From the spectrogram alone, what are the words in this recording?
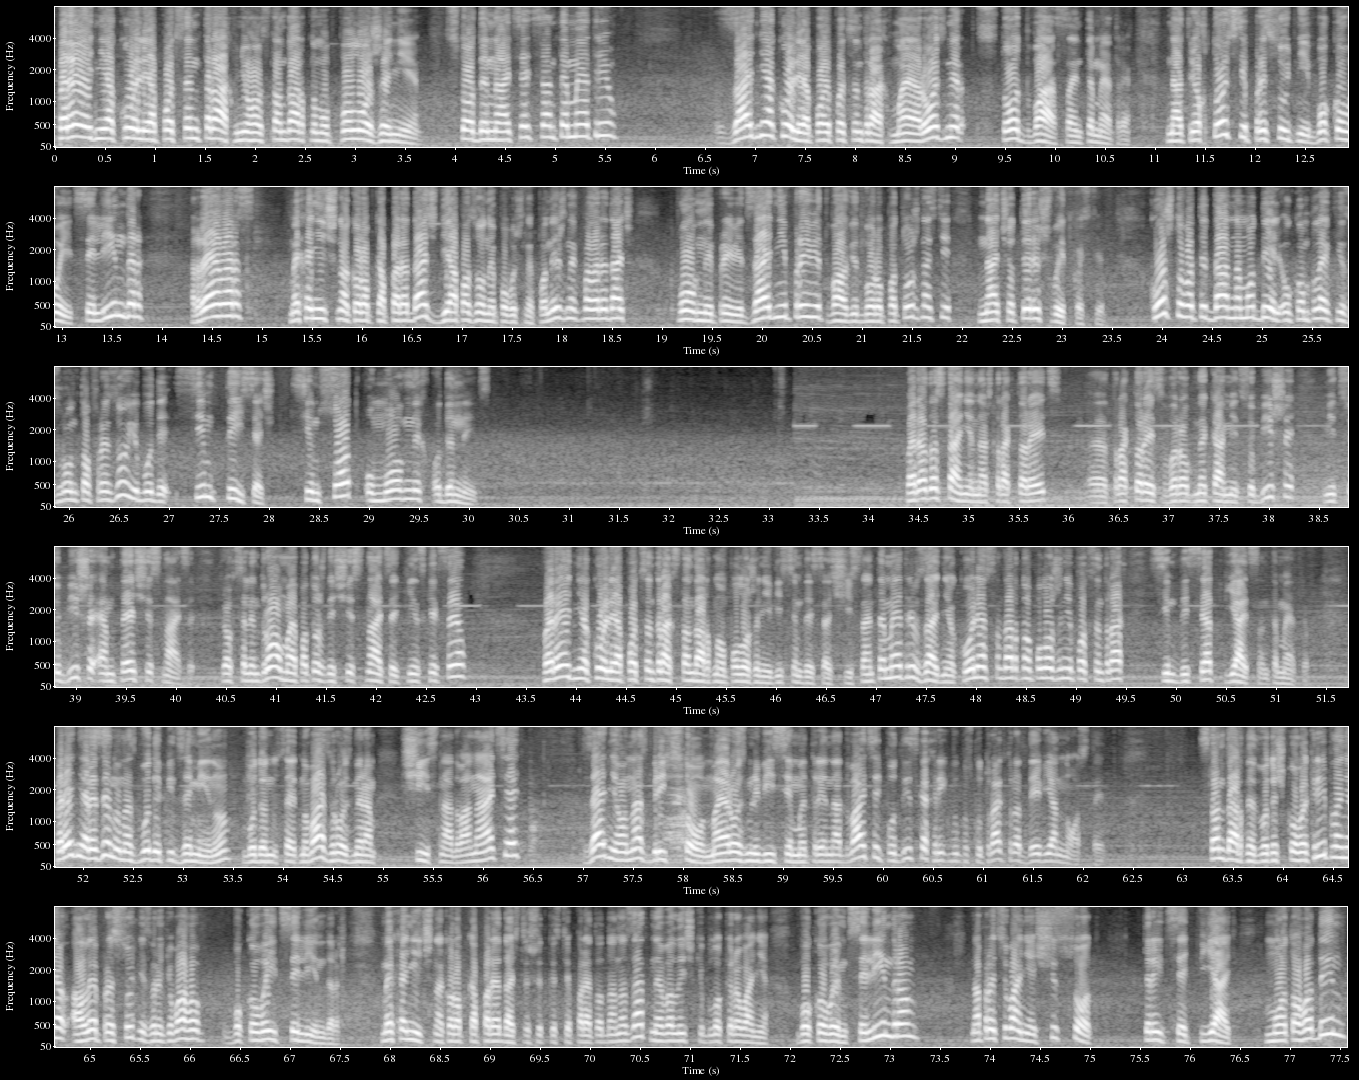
Передня колія по центрах в нього в стандартному положенні 111 см. Задня колія по, по центрах має розмір 102 см. На трьохточці присутній боковий циліндр, реверс, механічна коробка передач, діапазони повишних понижних передач, повний привід, задній привід, вал відбору потужності на 4 швидкості. Коштувати дана модель у комплекті з ґрунтофрезою буде 7700 умовних одиниць. Передостанній наш тракторець. е, Тракторець виробника Mitsubishi, Mitsubishi MT-16. Трьохциліндрова має потужність 16 кінських сил. Передня колія по центрах в стандартному положенні 86 см, задня колія в стандартному положенні по центрах 75 см. Передня резина у нас буде під заміну, буде стоять нова з розміром 6 на 12 Задня у нас Bridgestone, має розмір 8,3 на 20 по дисках рік випуску трактора 90 Стандартне двоточкове кріплення, але присутній, зверніть увагу, боковий циліндр. Механічна коробка передач три швидкості вперед одна назад, невеличке блокування боковим циліндром. Напрацювання 635 мотогодин.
